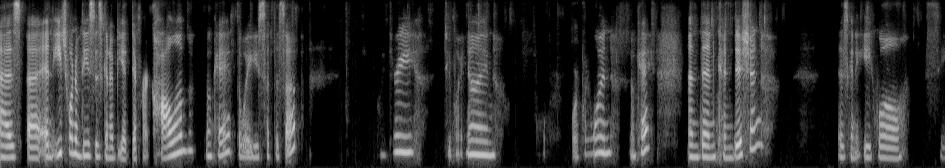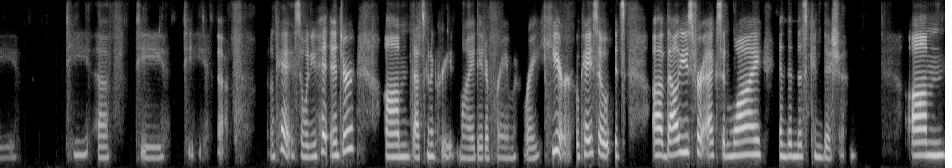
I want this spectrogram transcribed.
as, uh, and each one of these is gonna be a different column, okay? The way you set this up, 3, 2.9, 4.1, okay? And then condition is gonna equal C, T, F, T, T, F. Okay, so when you hit enter, um, that's going to create my data frame right here. Okay, so it's uh, values for X and Y, and then this condition. Um,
